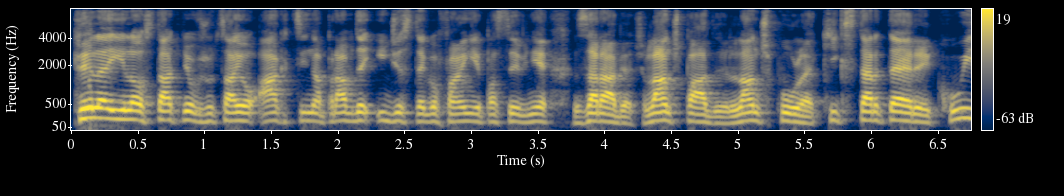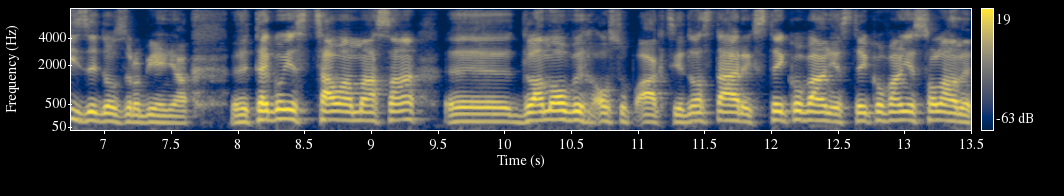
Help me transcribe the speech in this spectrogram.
Tyle, ile ostatnio wrzucają akcji, naprawdę idzie z tego fajnie, pasywnie zarabiać. Launchpady, launchpoole, kickstartery, quizy do zrobienia. Y, Tego jest cała masa y, dla nowych osób akcje, dla starych, stejkowanie, stejkowanie Solany.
